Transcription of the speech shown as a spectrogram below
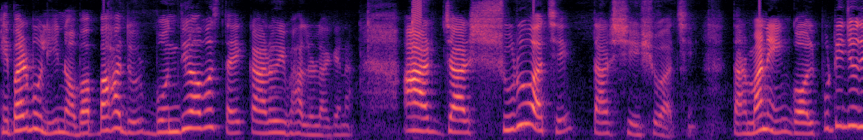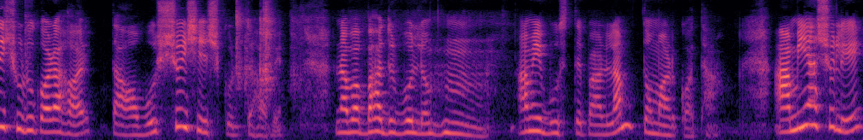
এবার বলি, নবাব বাহাদুর বন্দি অবস্থায় কারোই ভালো লাগে না। আর যার শুরু আছে, তার শেষও আছে। তার মানে গল্পটি যদি শুরু করা হয়, তা অবশ্যই শেষ করতে হবে। নবাব বাহাদুর বলল, হুম। আমি বুঝতে পারলাম তোমার কথা। আমি আসলে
